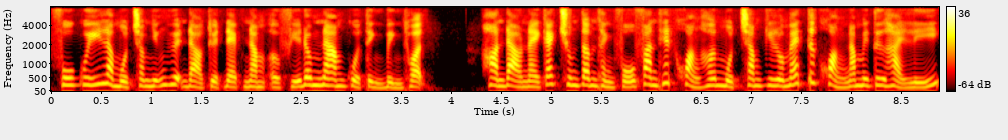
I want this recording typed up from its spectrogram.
Phú Quý là một trong những huyện đảo tuyệt đẹp nằm ở phía đông nam của tỉnh Bình Thuận. Hòn đảo này cách trung tâm thành phố Phan Thiết khoảng hơn 100 km tức khoảng 54 hải lý,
